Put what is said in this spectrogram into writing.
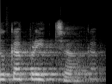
Well, well, welcome to Capriccio.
